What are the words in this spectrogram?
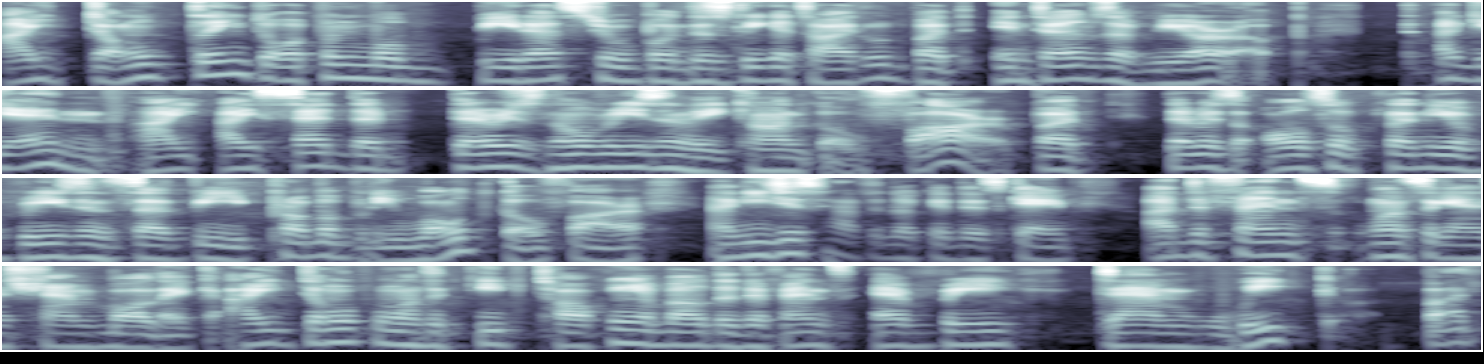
I don't think Dortmund will beat us to a Bundesliga title. But in terms of Europe, again, I, I said that there is no reason we can't go far, but there is also plenty of reasons that we probably won't go far. And you just have to look at this game. Our defense, once again, shambolic. I don't want to keep talking about the defense every damn week, but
